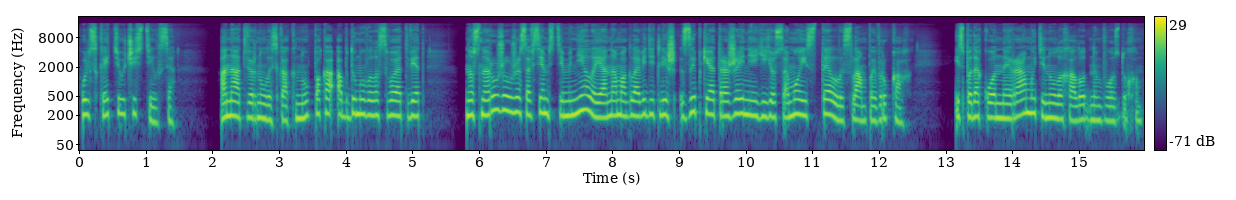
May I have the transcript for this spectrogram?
Пульс Кэти участился — она отвернулась к окну, пока обдумывала свой ответ, но снаружи уже совсем стемнело, и она могла видеть лишь зыбкие отражения ее самой и Стеллы с лампой в руках. Из-под оконной рамы тянуло холодным воздухом.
